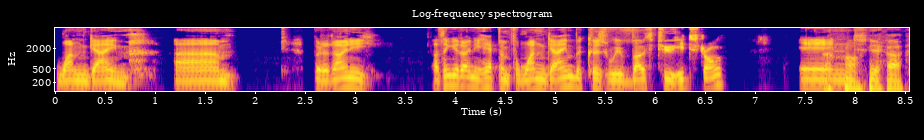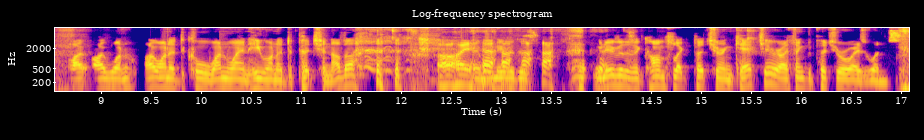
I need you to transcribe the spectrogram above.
one game, um, but it only I think it only happened for one game because we were both too headstrong, and oh, yeah. I, I want I wanted to call one way and he wanted to pitch another. Oh, And yeah. whenever there's, whenever there's a conflict pitcher and catcher, I think the pitcher always wins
